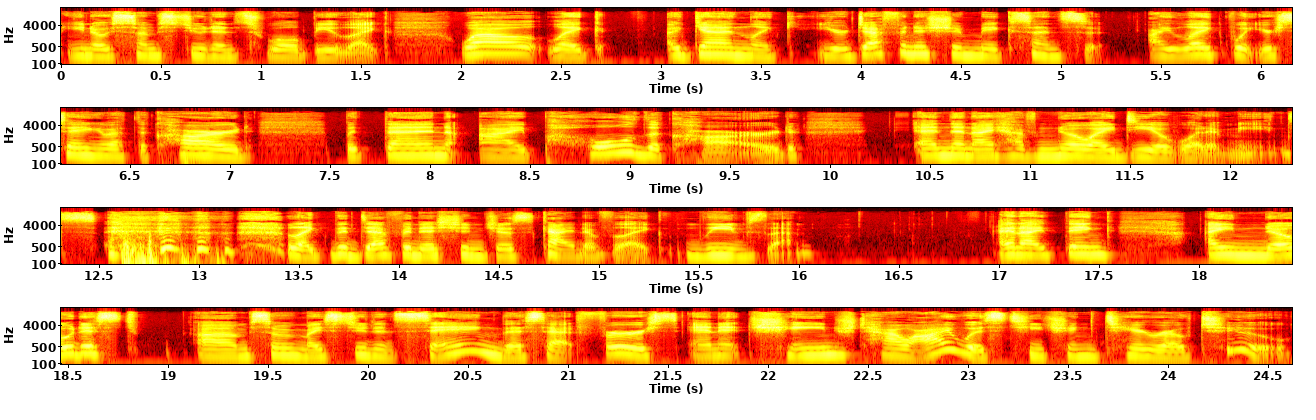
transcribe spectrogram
you know, some students will be like, well, like, again, like your definition makes sense I like what you're saying about the card, but then I pull the card and then I have no idea what it means. like the definition just kind of like leaves them. And I think I noticed um, some of my students saying this at first, and it changed how I was teaching tarot too.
